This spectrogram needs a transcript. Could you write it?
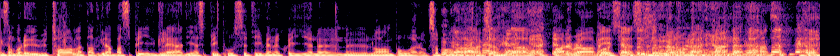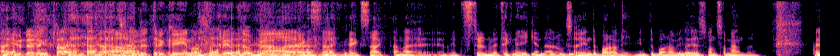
liksom var det uttalat att grabbar sprid glädje, sprid positiv energi? Eller nu la han på här också. På. Ja, Tack så mycket. Ha det bra. Vi ses. Han, han, han gjorde den klassiska. Han skulle trycka in och så blev dubbel. Ja, exakt, exakt. Han har lite strul med tekniken där också. Inte bara vi. Inte bara vi. Det är sånt som händer. Eh,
